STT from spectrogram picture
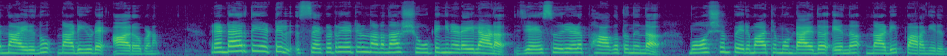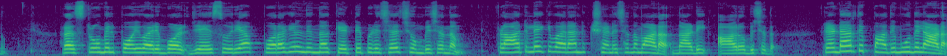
എന്നായിരുന്നു നടിയുടെ ആരോപണം. രണ്ടായിരത്തി എട്ടിൽ സെക്രട്ടേറിയറ്റിൽ നടന്ന ഷൂട്ടിങ്ങിനിടയിലാണ് ജയസൂര്യയുടെ ഭാഗത്തു നിന്ന് മോശം പെരുമാറ്റമുണ്ടായത് എന്ന് നടി പറഞ്ഞിരുന്നു. റെസ്റ്റ് റൂമിൽ പോയി വരുമ്പോൾ ജയസൂര്യ പുറകിൽ നിന്ന് കെട്ടിപ്പിടിച്ച് ചുംബിച്ചെന്നും ഫ്ളാറ്റിലേക്ക് വരാൻ ക്ഷണിച്ചെന്നുമാണ് നടി ആരോപിച്ചത്. രണ്ടായിരത്തി പതിമൂന്നിലാണ്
